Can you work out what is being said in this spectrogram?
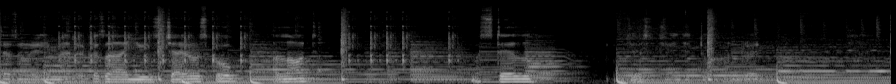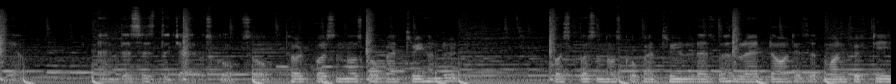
doesn't really matter because I use gyroscope a lot but still just change it to 100 yeah. And this is the gyroscope. So third person no scope at 300 first person no scope at 300 as well. Red dot is at 150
